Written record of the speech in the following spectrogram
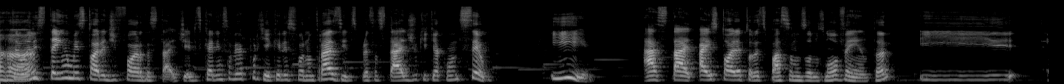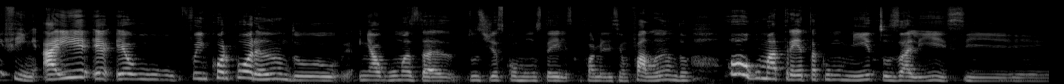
Uhum. Então eles têm uma história de fora da cidade. Eles querem saber por que, que eles foram trazidos para essa cidade e o que, que aconteceu. E a, a história toda se passa nos anos 90. E enfim, aí eu, fui incorporando em algumas da, dos dias comuns deles, conforme eles iam falando, ou alguma treta com mitos ali, se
